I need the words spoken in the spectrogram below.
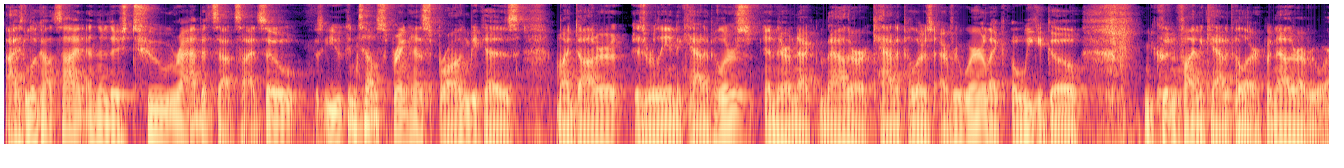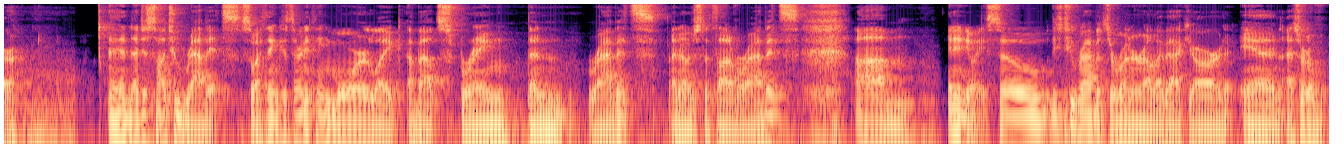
I look outside and then there's two rabbits outside. So you can tell spring has sprung because my daughter is really into caterpillars and there now, now there are caterpillars everywhere. Like a week ago, you couldn't find a caterpillar, but now they're everywhere. And I just saw two rabbits. So I think, is there anything more like about spring than rabbits? I know just the thought of rabbits. Um, and anyway, so these two rabbits are running around my backyard, and I sort of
